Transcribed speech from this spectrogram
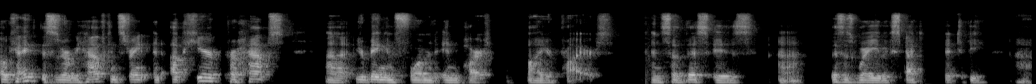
okay, this is where we have constraint. And up here, perhaps uh, you're being informed in part by your priors. And so this is, uh, this is where you expect it to be uh,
